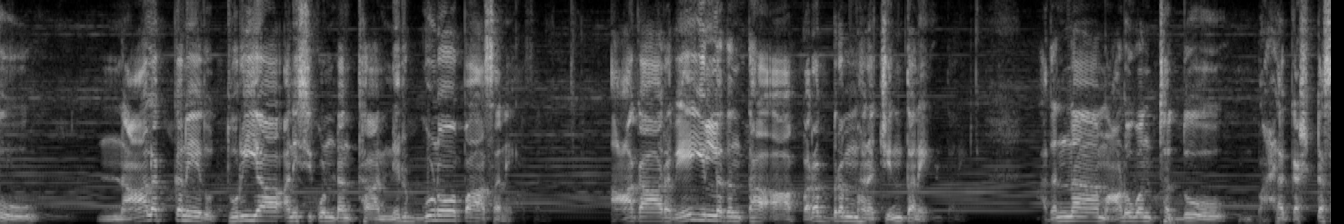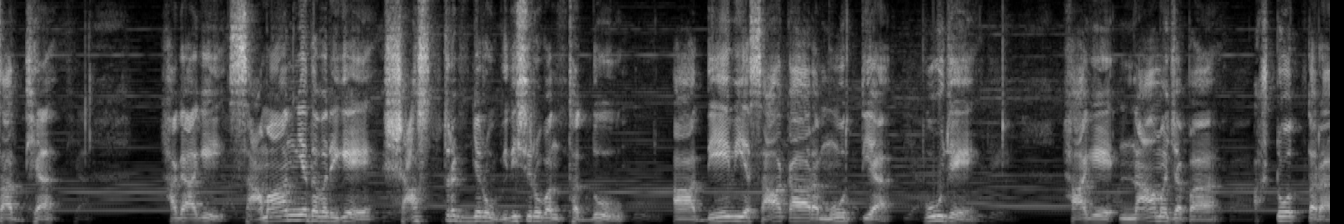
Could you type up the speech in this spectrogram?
ನಾಲ್ಕನೆಯದು ತುರಿಯ ಅನಿಸಿಕೊಂಡಂಥ ನಿರ್ಗುಣೋಪಾಸನೆ. ಆಕಾರವೇ ಇಲ್ಲದಂತಹ ಆ ಪರಬ್ರಹ್ಮನ ಚಿಂತನೆ. ಅದನ್ನ ಮಾಡುವಂಥದ್ದು ಬಹಳ ಕಷ್ಟ ಸಾಧ್ಯ ಹಾಗಾಗಿ ಸಾಮಾನ್ಯದವರಿಗೆ ಶಾಸ್ತ್ರಜ್ಞರು ವಿಧಿಸಿರುವಂಥದ್ದು ಆ ದೇವಿಯ ಸಾಕಾರ ಮೂರ್ತಿಯ ಪೂಜೆ, ಹಾಗೆ ನಾಮಜಪ ಅಷ್ಟೋತ್ತರ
